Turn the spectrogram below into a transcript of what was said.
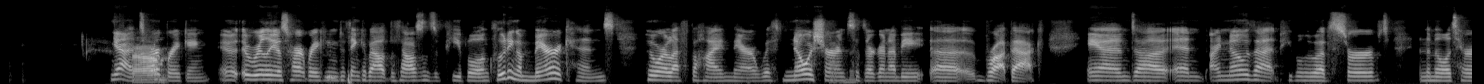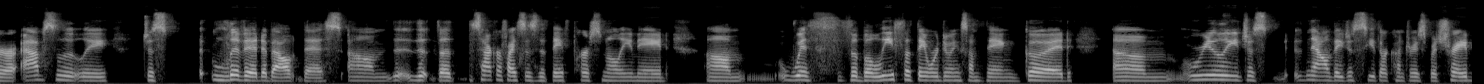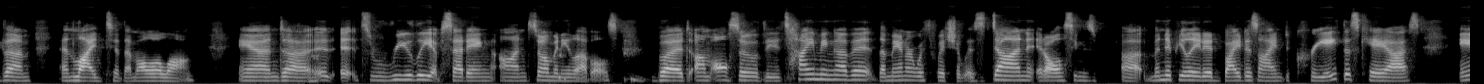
Yeah, it's Um, heartbreaking. It, it really is heartbreaking to think about the thousands of people, including Americans, who are left behind there with no assurance that they're going to be uh, brought back. And uh, and I know that people who have served in the military are absolutely just livid about this. Um, the, the, the sacrifices that they've personally made um, with the belief that they were doing something good um, really just now they just see their countries betrayed them and lied to them all along. And uh, it, it's really upsetting on so many levels. But um, also the timing of it, the manner with which it was done, it all seems uh, manipulated by design to create this chaos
